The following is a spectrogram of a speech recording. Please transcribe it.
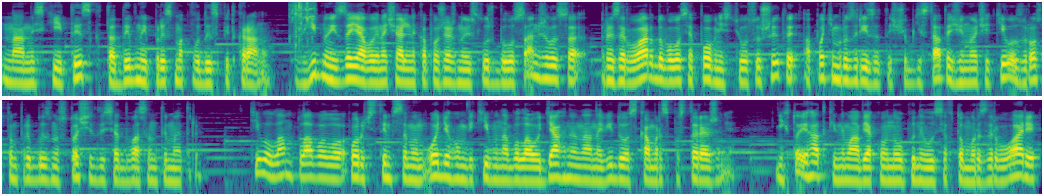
на низький тиск та дивний присмак води з-під крану. Згідно із заявою начальника пожежної служби Лос-Анджелеса, резервуар довелося повністю осушити, а потім розрізати, щоб дістати жіноче тіло з ростом приблизно 162 см. Тіло лам плавало поруч з тим самим одягом, в який вона була одягнена на відео з камер спостереження. Ніхто й гадки не мав, як воно опинилося в тому резервуарі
